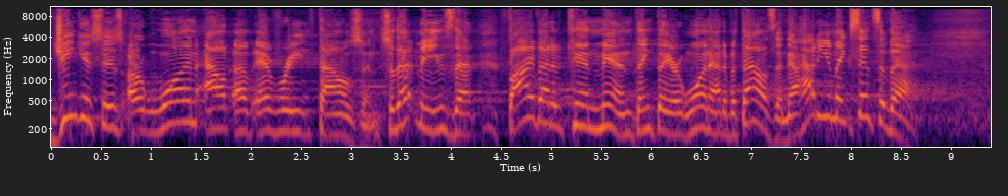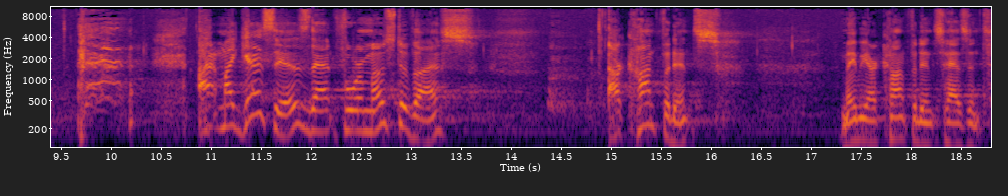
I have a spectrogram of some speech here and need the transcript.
Geniuses are one out of every thousand. So that means that five out of ten men think they are one out of a thousand. Now, how do you make sense of that? I, my guess is that for most of us, our confidence, maybe our confidence hasn't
